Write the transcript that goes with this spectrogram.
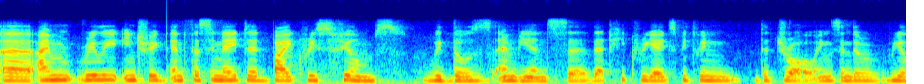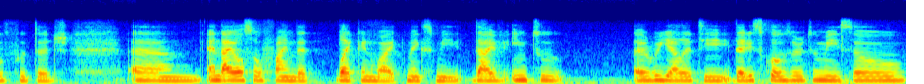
Uh, I'm really intrigued and fascinated by Chris films with those ambience uh, that he creates between the drawings and the real footage. Um, and I also find that black and white makes me dive into a reality that is closer to me. So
